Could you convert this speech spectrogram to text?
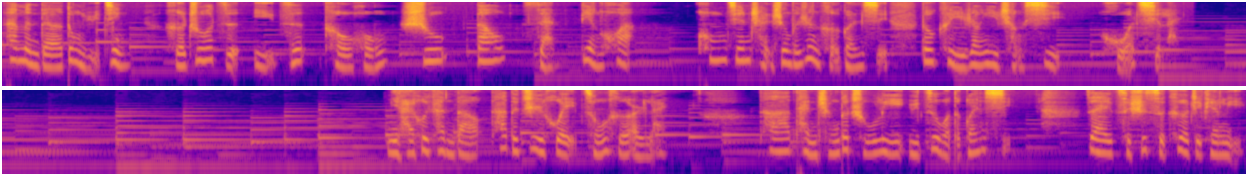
他们的动与静和桌子、椅子、口红、书、刀、伞、电话、空间产生的任何关系，都可以让一场戏活起来。你还会看到他的智慧从何而来，他坦诚地处理与自我的关系。在此时此刻这篇里，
